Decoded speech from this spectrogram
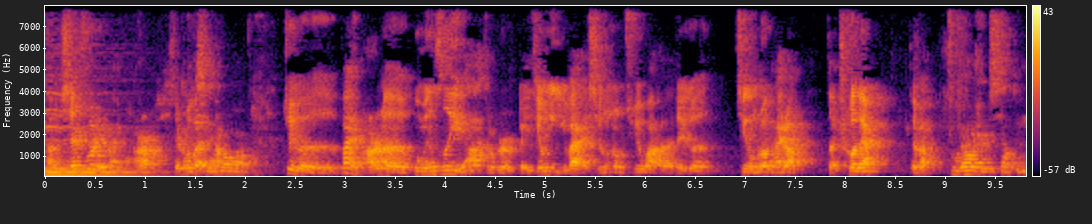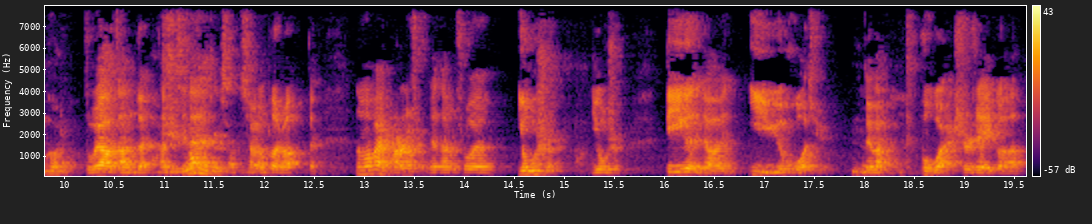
咱们先说这外牌啊，先说外牌。这个外牌呢，顾名思义啊，就是北京以外行政区划的这个机动车牌照的车辆，对吧？主要是小型客车。主要咱们对，咱们现在小型客车对。那么外牌呢，首先咱们说优势啊，优势，第一个呢叫易于获取，对吧？不管是这个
